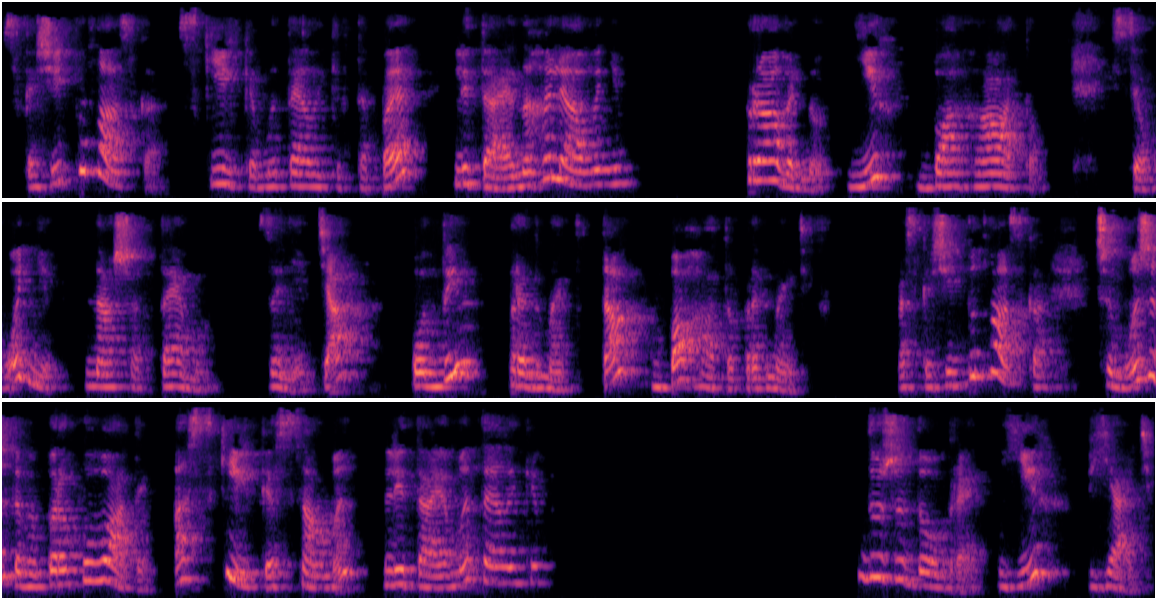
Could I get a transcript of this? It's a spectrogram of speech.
Скажіть, будь ласка, скільки метеликів тепер літає на галявині? Правильно, їх багато. Сьогодні наша тема заняття один предмет та багато предметів. А скажіть, будь ласка, чи можете ви порахувати, а скільки саме літає метеликів? Дуже добре, їх п'ять.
